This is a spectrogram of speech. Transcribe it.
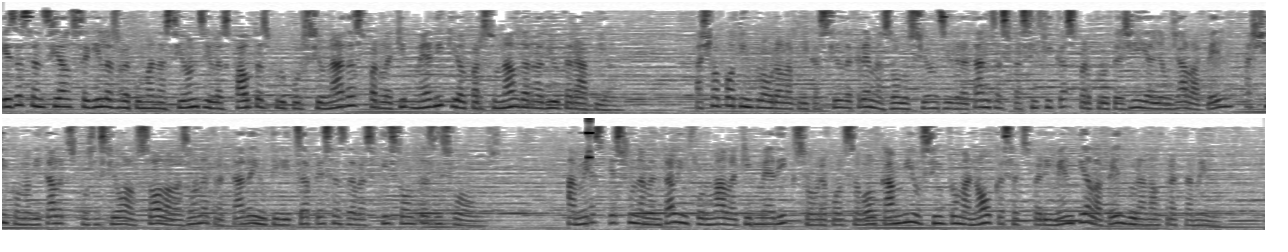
És essencial seguir les recomanacions i les pautes proporcionades per l'equip mèdic i el personal de radioteràpia. Això pot incloure l'aplicació de cremes o locions hidratants específiques per protegir i alleujar la pell, així com evitar l'exposició al sol a la zona tractada i utilitzar peces de vestir soltes i suaus. A més, és fonamental informar l'equip mèdic sobre qualsevol canvi o símptoma nou que s'experimenti a la pell durant el tractament.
